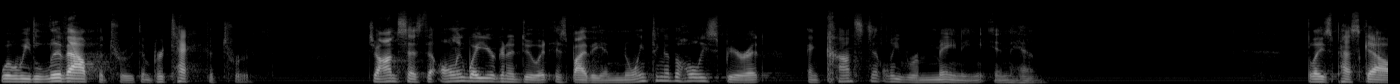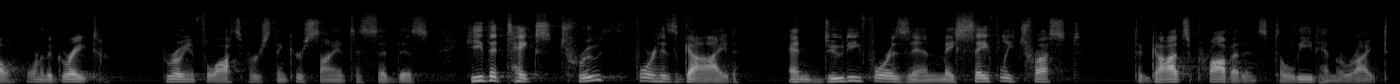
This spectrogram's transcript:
Will we live out the truth and protect the truth? John says the only way you're going to do it is by the anointing of the Holy Spirit and constantly remaining in Him. Blaise Pascal, one of the great, brilliant philosophers, thinkers, scientists, said this He that takes truth for his guide and duty for his end may safely trust to God's providence to lead him aright.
